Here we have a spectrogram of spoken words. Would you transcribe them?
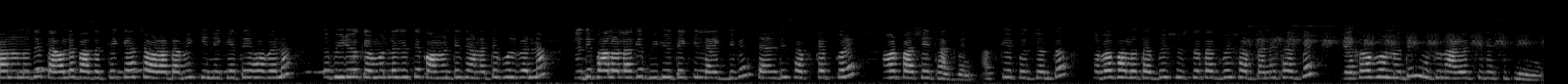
বানানো যায়, তাহলে বাজার থেকে আর চড়া দামে কিনে খেতে হবে না। তো ভিডিও কেমন লেগেছে কমেন্টে জানাতে ভুলবেন না। যদি ভালো লাগে ভিডিওতে একটি লাইক দিবেন, চ্যানেলটি সাবস্ক্রাইব করে আমার পাশেই থাকবেন। আজকে এ পর্যন্ত সবাই ভালো থাকবেন, সুস্থ থাকবেন, সাবধানে থাকবেন। দেখা হবে অন্যদিন নতুন আরও একটি রেসিপি নিয়ে।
